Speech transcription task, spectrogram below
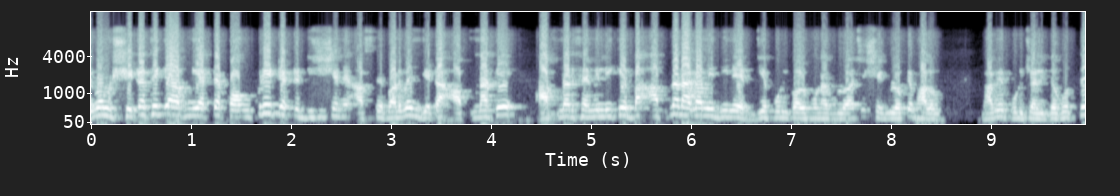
এবং সেটা থেকে আপনি একটা কংক্রিট একটা ডিসিশনে আসতে পারবেন, যেটা আপনাকে, আপনার ফ্যামিলিকে বা আপনার আগামী দিনের যে পরিকল্পনাগুলো আছে, সেগুলোকে ভালোভাবে পরিচালিত করতে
